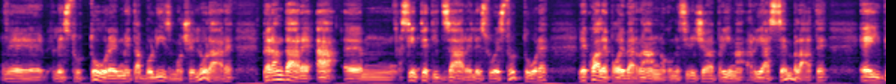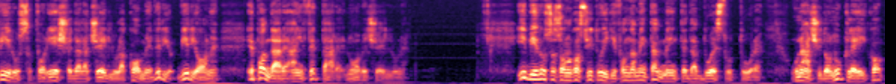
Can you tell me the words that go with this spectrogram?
eh, le strutture, il metabolismo cellulare per andare a ehm, sintetizzare le sue strutture, le quali poi verranno, come si diceva prima, riassemblate e il virus fuoriesce dalla cellula come virione e può andare a infettare nuove cellule. I virus sono costituiti fondamentalmente da due strutture, un acido nucleico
